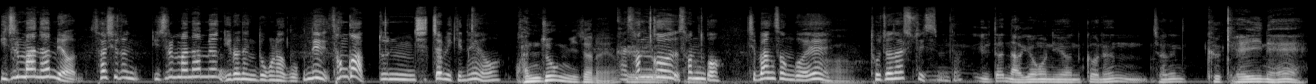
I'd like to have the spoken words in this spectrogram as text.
잊을만 하면 사실은 잊을만 하면 이런 행동을 하고 근데 선거 앞둔 시점이긴 해요. 관종이잖아요. 그러니까 선거 선거 지방 선거에 아. 도전할 수도 있습니다. 일단 나경원 의원 거는 저는 그 개인의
